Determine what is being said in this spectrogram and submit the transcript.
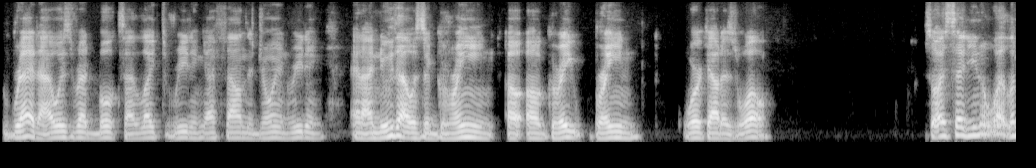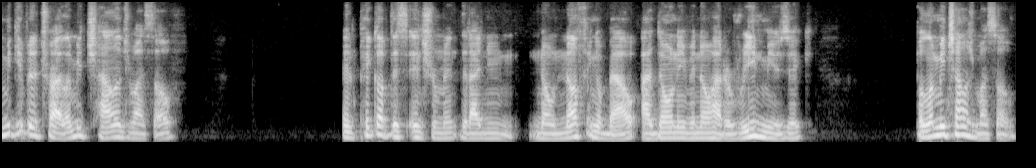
read. I always read books. I liked reading. I found the joy in reading, and I knew that was a grain, a, a great brain workout as well. So I said, you know what? Let me give it a try. Let me challenge myself and pick up this instrument that I knew know nothing about. I don't even know how to read music, but let me challenge myself.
